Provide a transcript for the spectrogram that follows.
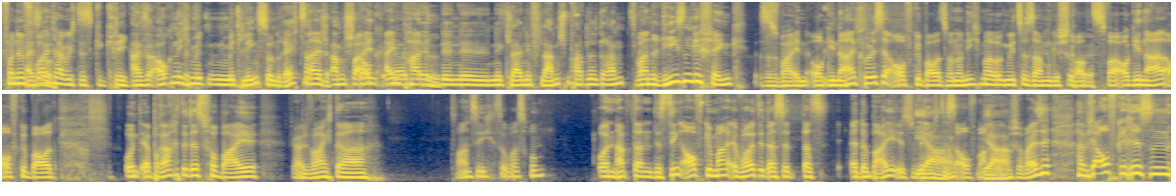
von einem Also- Freund habe ich das gekriegt. Also auch nicht mit, mit links und rechts am, Nein, am ein- Stock ein äh, Paddel. Eine, eine, eine kleine Flanschpaddel dran. Es war ein Riesengeschenk. Also es war in Originalgröße aufgebaut. Es war noch nicht mal irgendwie zusammengeschraubt. Es war original aufgebaut. Und er brachte das vorbei. Wie alt war ich da? 20, sowas rum. Und habe dann das Ding aufgemacht. Er wollte, dass er, dass er dabei ist, wenn Ja, ich das aufmache, ja. logischerweise. Habe ich aufgerissen,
